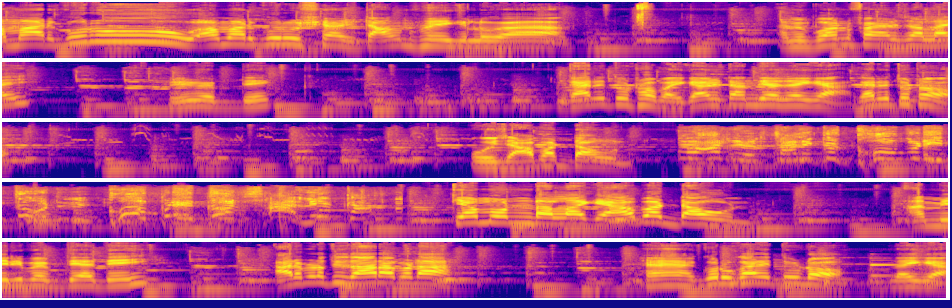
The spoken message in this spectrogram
আমার গুরু আমার গুরু শেষ ডাউন হয়ে গেল গা। আমি বন ফায়ার জ্বালাই দেখ। গাড়ি তুঠো ভাই গাড়ি টান দেওয়া জায়গা গাড়ি তুঠো ওই যে আবার ডাউন কেমনটা লাগে? আবার ডাউন আমি রিভাইভ দেয়া দেই। আরে বেটা তুই দাঁড়া বেটা। হ্যাঁ হ্যাঁ গরু গাড়ি তুটো জায়গা।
